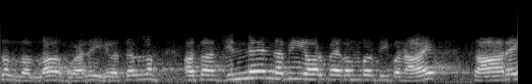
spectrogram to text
صلی اللہ علیہ وسلم اصا جن نبی اور پیغمبر بھی بنائے، سارے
